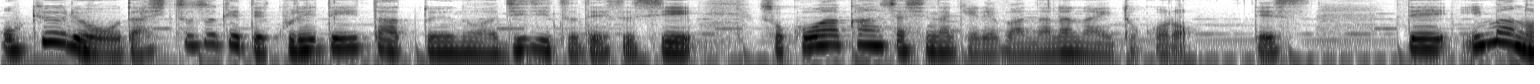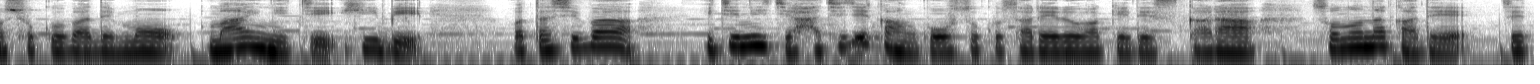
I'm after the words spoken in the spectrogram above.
お給料を出し続けてくれていたというのは事実ですしそこは感謝しなければならないところです。で今の職場でも毎日日々私は1日8時間拘束されるわけですからその中で絶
